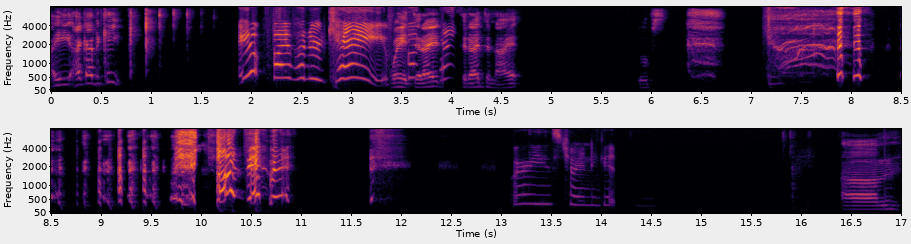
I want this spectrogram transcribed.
I I got a cape. I got 500k. Wait, Fuck did I did I deny it? Oops. God damn it! Where are you trying to get to? Um,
